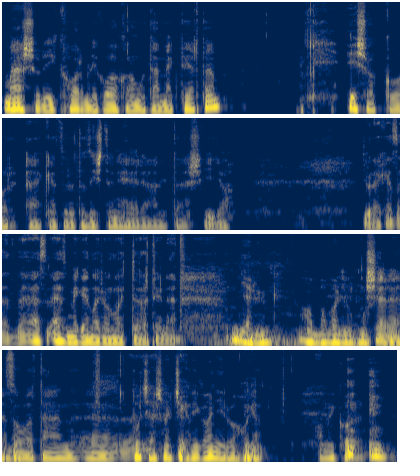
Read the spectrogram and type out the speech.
második, harmadik alkalom után megtértem, és akkor elkezdődött az isteni helyreállítás így a gyülekezetbe. Ez, ez még egy nagyon nagy történet. Gyerünk, abba vagyunk most. Sere Zoltán. Bocsáss meg csak még annyira, hogy igen. amikor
